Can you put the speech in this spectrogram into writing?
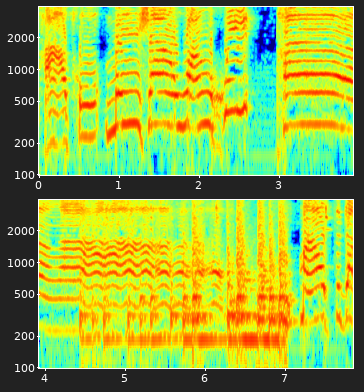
他从门上往回弹啊！马子章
